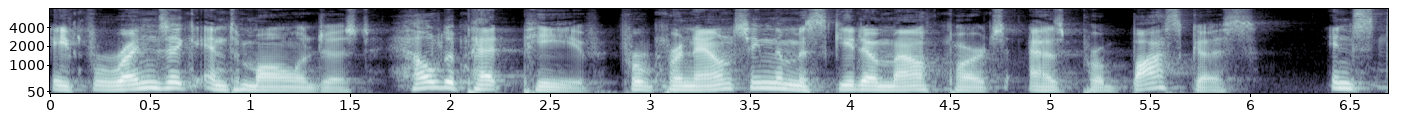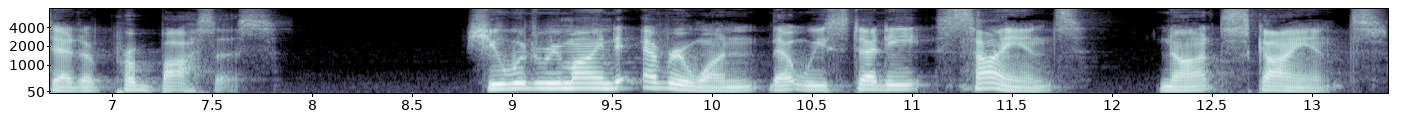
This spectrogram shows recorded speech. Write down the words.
a forensic entomologist, held a pet peeve for pronouncing the mosquito mouthparts as proboscis instead of proboscis. She would remind everyone that we study science, not science.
